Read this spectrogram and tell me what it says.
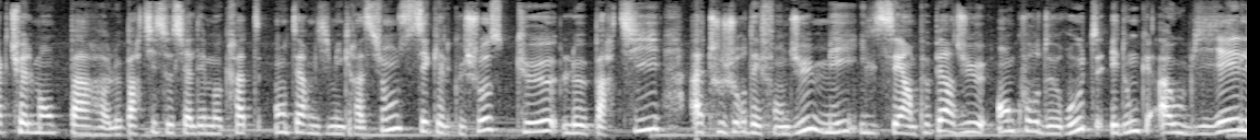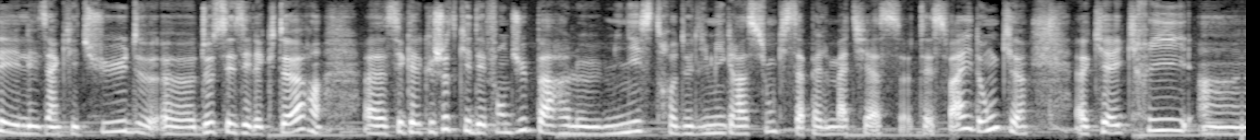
actuellement par le Parti social-démocrate en termes d'immigration, c'est quelque chose que le parti a toujours défendu, mais il s'est un peu perdu en cours de route et donc a oublié les, inquiétudes euh, de ses électeurs. Euh, c'est quelque chose qui est défendu par le ministre de l'immigration qui s'appelle Mathias Tesfaye, donc, euh, qui a écrit un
